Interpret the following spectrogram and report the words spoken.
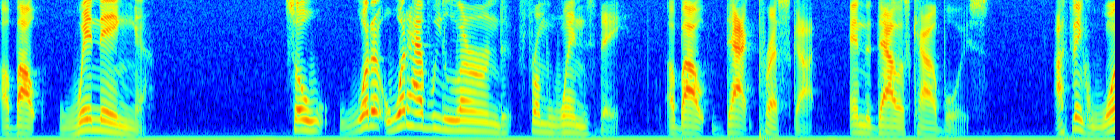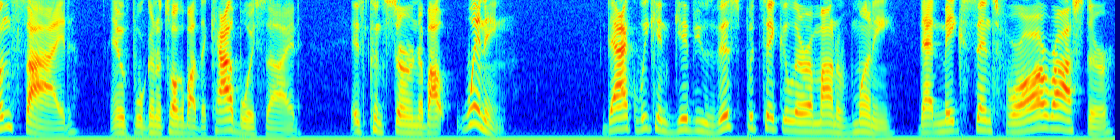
about winning. So what what have we learned from Wednesday about Dak Prescott and the Dallas Cowboys? I think one side, and if we're going to talk about the Cowboy side, is concerned about winning. Dak, we can give you this particular amount of money that makes sense for our roster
